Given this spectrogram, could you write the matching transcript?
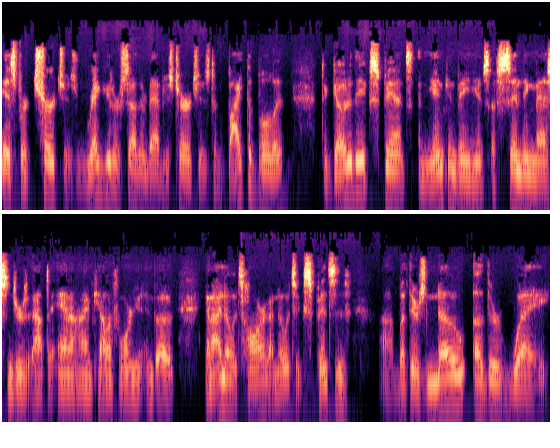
is for churches, regular Southern Baptist churches, to bite the bullet, to go to the expense and the inconvenience of sending messengers out to Anaheim, California and vote. And I know it's hard. I know it's expensive, uh, but there's no other way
